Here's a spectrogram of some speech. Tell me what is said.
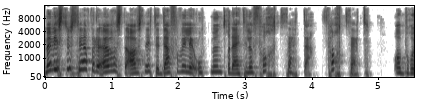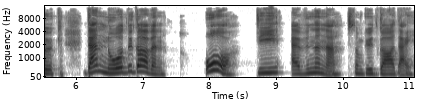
Men hvis du ser på det øverste avsnittet, derfor vil jeg oppmuntre deg til å fortsette. Fortsett å bruke den nådegaven og de evnene som Gud ga deg.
